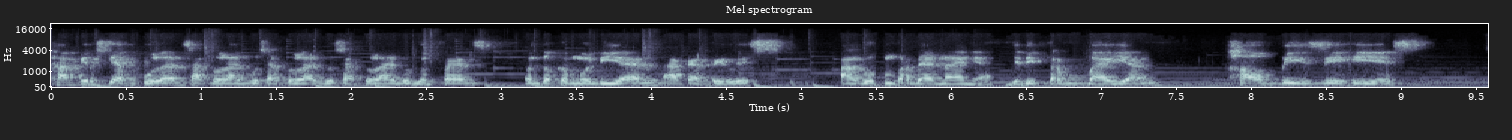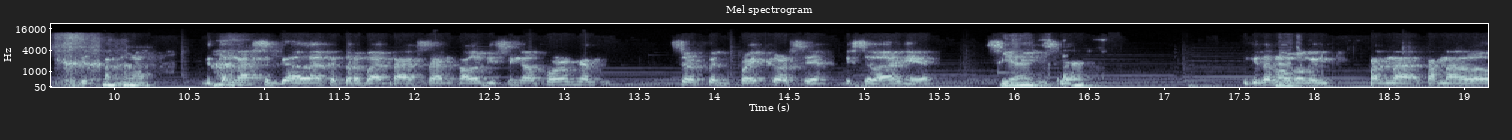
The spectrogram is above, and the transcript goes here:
hampir setiap bulan satu lagu, satu lagu, satu lagu, Good Friends, untuk kemudian akan rilis album perdananya. Jadi terbayang how busy he is di tengah di tengah segala keterbatasan. Kalau di Singapura kan circuit breakers ya istilahnya ya. Yes, yes. kita ngomongin karena karena lo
